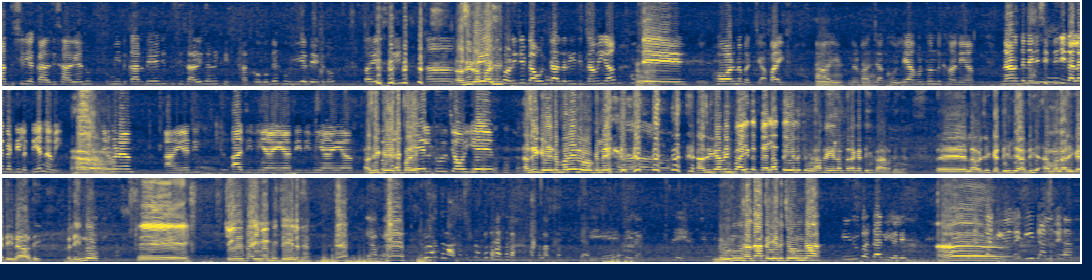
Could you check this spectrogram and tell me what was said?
ਸਤਿ ਸ਼੍ਰੀ ਅਕਾਲ ਜੀ ਸਾਰਿਆਂ ਨੂੰ। ਉਮੀਦ ਕਰਦੇ ਹਾਂ ਜੀ ਤੁਸੀਂ ਸਾਰੇ ਜਣੇ ਠੀਕ ਠਾਕ ਹੋਵੋਗੇ। ਹੂਲੀਏ ਦੇਖ ਲਓ। ਪਏ ਸੀ ਅਸੀਂ ਤਾਂ ਭਾਈ- ਥੋੜੀ ਜਿਹੀ ਡਾਊਨ ਚੱਲ ਰਹੀ ਜਿੱਦਾਂ ਵੀ ਆ। ਤੇ ਹੌਰਨ ਵੱਜਿਆ ਭਾਈ। ਆਏ ਦਰਵਾਜ਼ਾ ਖੋਲਿਆ ਹੁਣ ਤੁਹਾਨੂੰ ਦਿਖਾਣੇ ਆ ਨਣਦ ਨੇ ਜੀ ਸਿੱਧੀ ਜੀ ਗੱਲ ਆ ਗੱਡੀ ਲੱਤੀ ਆ ਨਵੀਂ। ਫਿਰ ਹਾਂ ਹੁਣ ਆਏ ਆ ਜੀ। ਭਾਜੀ ਵੀ ਆਏ ਆ ਦੀਦੀ ਵੀ ਆਏ ਆ। ਅਸੀਂ ਕਹਿੰਦਾ ਪਰੇ- ਤੇਲ ਤੂਲ ਚੋਈਏ। ਅਸੀਂ ਗੇਟ ਪਰੇ ਰੋਕ ਲਏ। ਅਸੀਂ ਕਿਹਾ ਵੀ ਭਾਈ ਤਾਂ ਪਹਿਲਾਂ ਤੇਲ ਚੋਣਾ ਫੇਰ ਅੰਦਰ ਗੱਡੀ ਮਾਰਨੀ ਆ। ਤੇ ਲਓ ਜੀ ਗੱਡੀ ਲਿਆਂਦੀ ਅਮਨ ਵਾਲੀ ਗੱਡੀ ਨਾਲ ਦੀ ਬਲੀਨੋ। ਤੇ ਚੋ ਭਾਈ ਮੈਂ ਵੀ ਤੇਲ ਫਿਰ ਹੈ? ਹਾਂ। ਨੂਰੂ ਸਾਡਾ ਤੇਲ ਚੋਊਗਾ। ਇਹਨੂੰ ਪਤਾ ਨਹੀਂ ਹਲੇ। ਹਾਂ। ਨਹੀਂ ਹਲੇ ਕੀ ਚੱਲ ਰਿਹਾ।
